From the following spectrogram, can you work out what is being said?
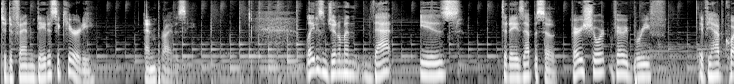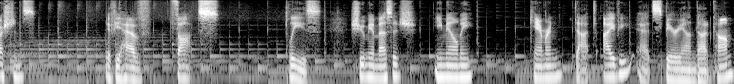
to defend data security and privacy. Ladies and gentlemen, that is today's episode. Very short, very brief. If you have questions, if you have thoughts, please shoot me a message, email me, cameron.ivy at spirion.com.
